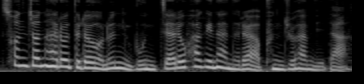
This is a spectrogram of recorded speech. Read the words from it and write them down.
손전화로 들어오는 문자를 확인하느라 분주합니다.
